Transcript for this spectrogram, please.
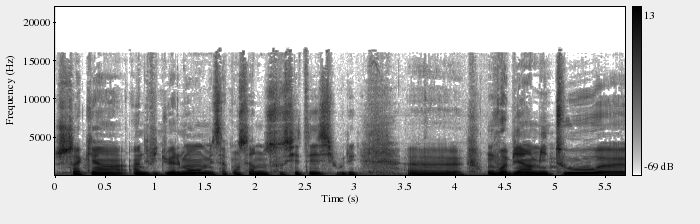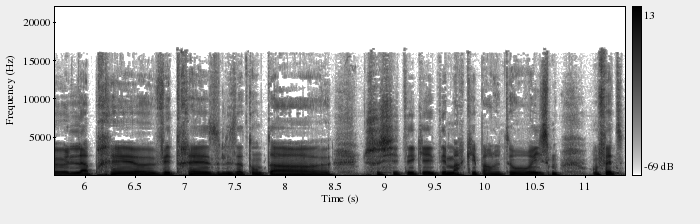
chacun individuellement, mais ça concerne une société, si vous voulez. Euh, on voit bien MeToo, euh, l'après euh, V13, les attentats, une société qui a été marquée par le terrorisme. En fait,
